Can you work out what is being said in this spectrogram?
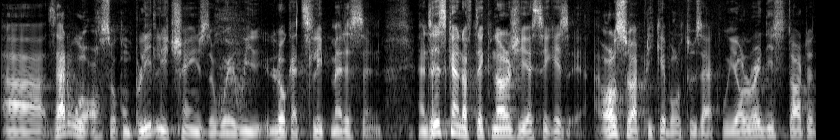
Uh, that will also completely change the way we look at sleep medicine. And this kind of technology, I think, is also applicable to that. We already started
